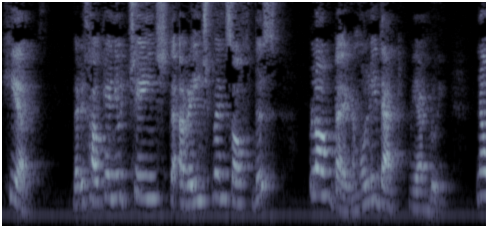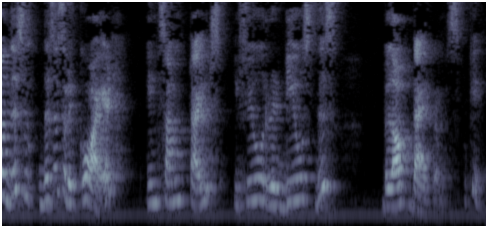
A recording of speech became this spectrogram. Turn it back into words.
here? That is how can you change the arrangements of this block diagram? Only that we are doing. Now this this is required in some times if you reduce this block diagrams. Okay.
